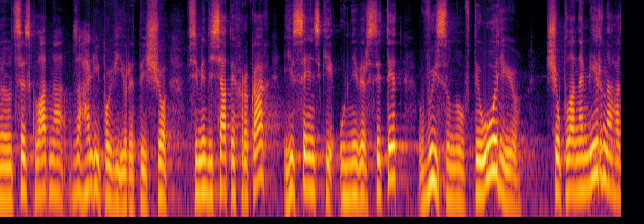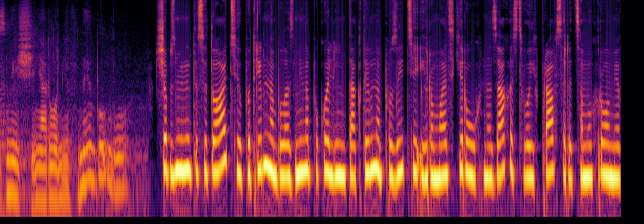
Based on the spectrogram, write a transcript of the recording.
е, це складно взагалі повірити, що в 70-х роках Гісенський університет висунув теорію, що планомірного знищення ромів не було. Щоб змінити ситуацію, потрібна була зміна поколінь та активна позиція і громадський рух на захист своїх прав серед самих ромів.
